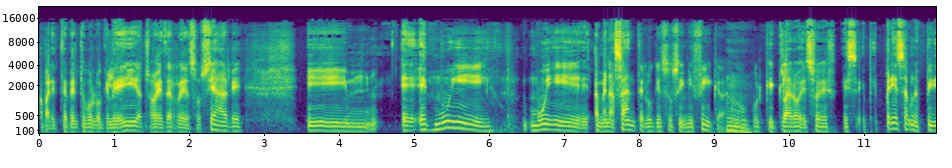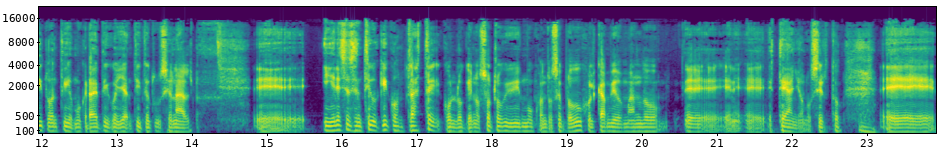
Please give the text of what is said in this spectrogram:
aparentemente por lo que leí a través de redes sociales. Y eh, es muy, muy amenazante lo que eso significa, ¿no? Mm. Porque claro, eso es, es, expresa un espíritu antidemocrático y antiinstitucional. Eh, y en ese sentido, ¿qué contraste con lo que nosotros vivimos cuando se produjo el cambio de mando eh, eh este año, ¿no es cierto? Mm. Eh,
